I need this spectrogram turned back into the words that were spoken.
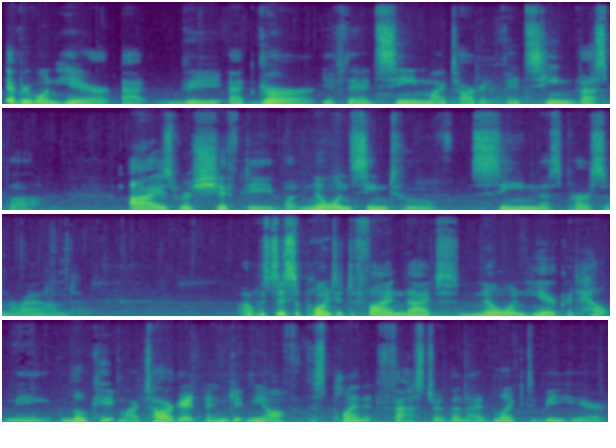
everyone here at the at Gur if they had seen my target, if they had seen Vespa. Eyes were shifty, but no one seemed to have seen this person around. I was disappointed to find that no one here could help me locate my target and get me off of this planet faster than I'd like to be here.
